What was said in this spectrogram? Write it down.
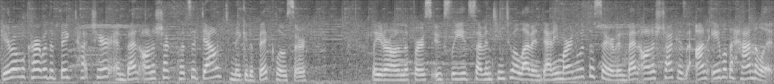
Gabriel McCart with a big touch here, and Ben Onishuk puts it down to make it a bit closer. Later on in the first, Ooks leads 17-11. Danny Martin with the serve, and Ben Onishuk is unable to handle it.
